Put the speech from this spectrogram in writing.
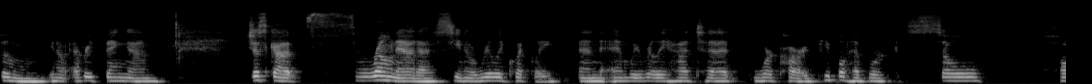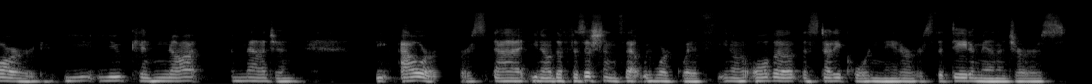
boom. You know, everything um, just got thrown at us. You know, really quickly, and and we really had to work hard. People have worked so hard. You you cannot imagine the hours that you know the physicians that we work with you know all the the study coordinators the data managers.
